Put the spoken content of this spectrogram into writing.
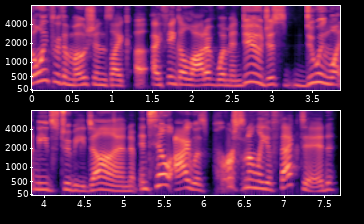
going through the motions like uh, I think a lot of women do, just doing what needs to be done until I was personally affected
